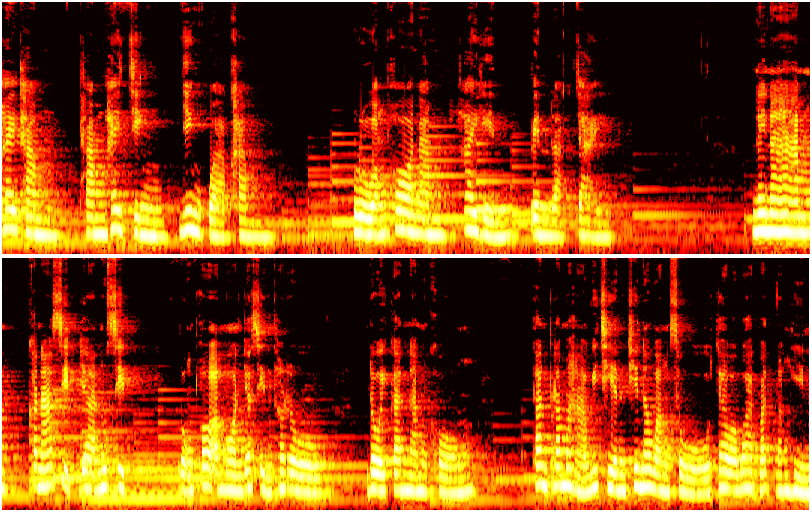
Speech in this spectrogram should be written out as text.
ให้ทำ ทำให้จริงยิ่งกว่าคำหลวงพ่อนำให้เห็นเป็นหลักใจ ในนามคณะสิทธิานุสิทธิ์หลวงพ่ออมรยสินทโร โดยการนำของท่านพระมหาวิเชียนชินวังโส เจ้าอาวาสวัดวังหิน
